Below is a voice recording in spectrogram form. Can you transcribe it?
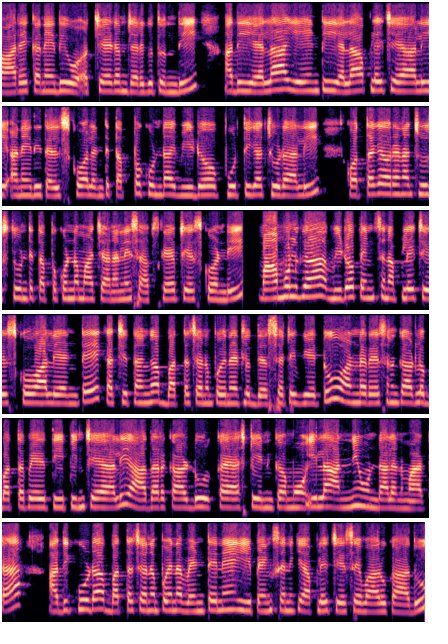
భార్యకు అనేది వచ్చేయడం జరుగుతుంది. అది ఎలా ఏంటి ఎలా అప్లై చేయాలి అనేది తెలుసుకోవాలంటే తప్పకుండా వీడియో పూర్తిగా చూడాలి. కొత్తగా ఎవరైనా చూస్తుంటే తప్పకుండా మా ఛానల్ని సబ్స్క్రైబ్ చేసుకోండి. మామూలుగా విడో పెన్షన్ అప్లై చేసుకోవాలి అంటే ఖచ్చితంగా భర్త చనిపోయినట్లు డెత్ సర్టిఫికేట్ అండ్ రేషన్ కార్డులో భర్త పేరు తీపించేయాలి ఆధార్ కార్డు క్యాస్ట్ ఇన్కమ్ ఇలా అన్ని ఉండాలన్నమాట. అది కూడా భర్త చనిపోయిన వెంటనే ఈ పెన్షన్కి అప్లై చేసేవారు కాదు.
